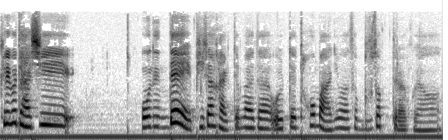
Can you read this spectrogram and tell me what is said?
그리고 다시 오는데 비가 갈 때마다 올 때 더 많이 와서 무섭더라고요.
